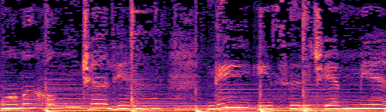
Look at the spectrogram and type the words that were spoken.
我们红着脸第一次见面。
